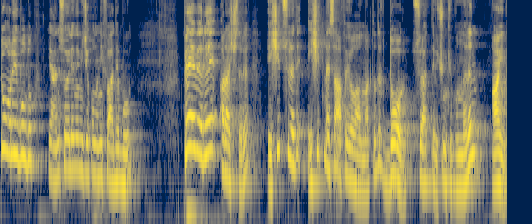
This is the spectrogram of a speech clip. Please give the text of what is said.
Doğruyu bulduk. Yani söylenemeyecek olan ifade bu. P ve R araçları eşit sürede eşit mesafe yol almaktadır. Doğru. Süratleri çünkü bunların aynı.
